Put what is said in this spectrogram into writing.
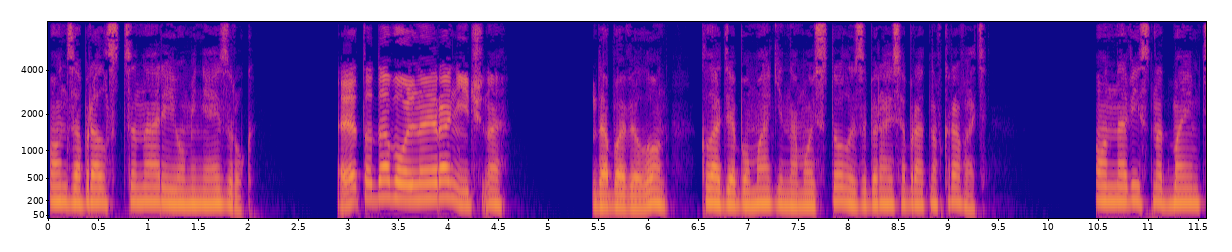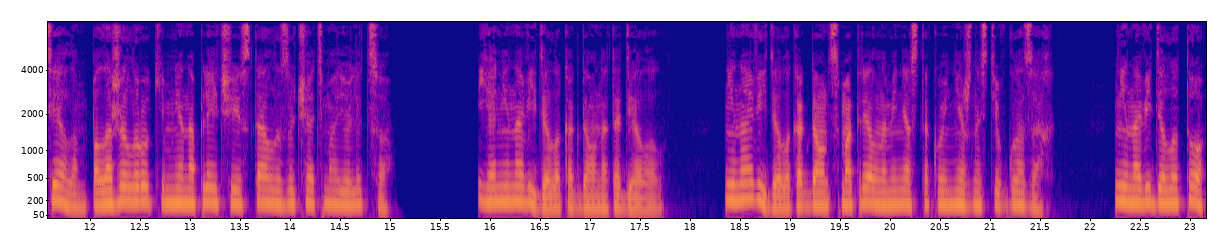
Он забрал сценарий у меня из рук. «Это довольно иронично», — добавил он, кладя бумаги на мой стол и забираясь обратно в кровать. Он навис над моим телом, положил руки мне на плечи и стал изучать мое лицо. Я ненавидела, когда он это делал. Ненавидела, когда он смотрел на меня с такой нежностью в глазах. Ненавидела то,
